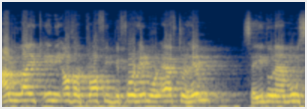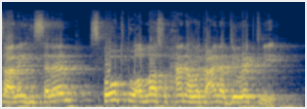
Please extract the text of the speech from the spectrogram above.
Unlike any other prophet before him or after him, Sayyiduna Musa alayhi salam spoke to Allah subhanahu wa ta'ala directly.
